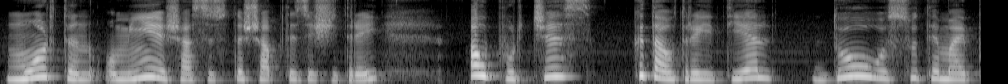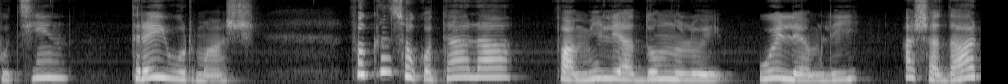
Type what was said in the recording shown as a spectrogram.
mort în 1673, au purces cât au trăit el 200 mai puțin trei urmași. Făcând socoteala, familia domnului William Lee, așadar,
